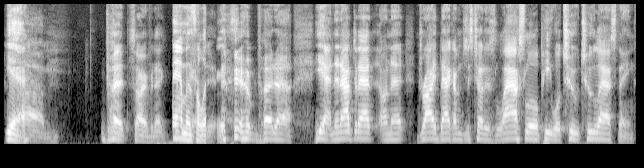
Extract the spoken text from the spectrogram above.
Yeah. Um, but sorry for that. Damn is tangent. but uh, yeah, and then after that, on that drive back, I'm just tell this last little piece. Well, two two last things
